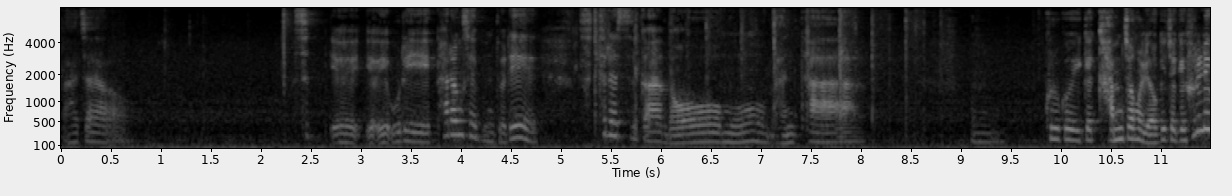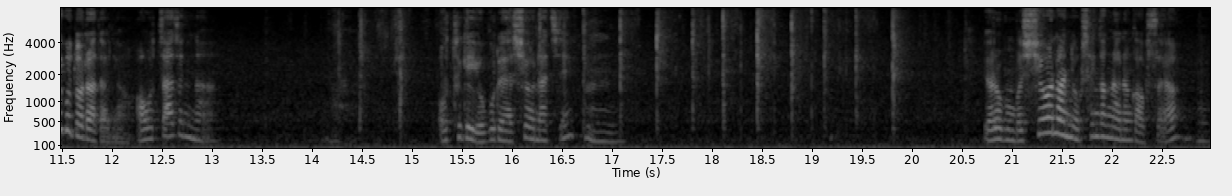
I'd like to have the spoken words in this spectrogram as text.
맞아요. 스, 예, 예, 우리 파랑새 분들이 스트레스가 너무 많다. 음, 그리고 이게 감정을 여기저기 흘리고 돌아다녀. 어우 짜증나. 어떻게 욕을 해야 시원하지? 음. 여러분 뭐 시원한 욕 생각나는 거 없어요? 음.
